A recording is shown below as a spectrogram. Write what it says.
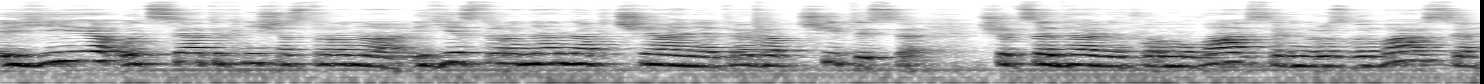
є оця технічна сторона, є сторона навчання, треба вчитися, щоб цей дар він формувався, він розвивався.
